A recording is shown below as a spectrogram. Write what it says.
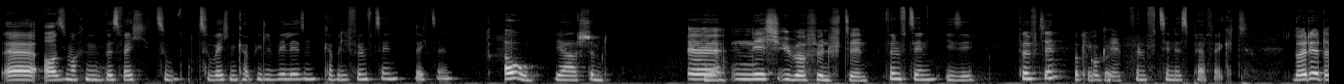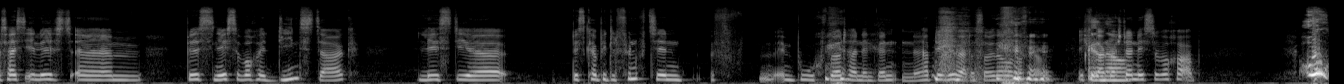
äh, ausmachen, bis welch, zu, zu welchem Kapitel wir lesen. Kapitel 15, 16? Oh, ja, stimmt. Äh, ja. nicht über 15. 15, easy. 15? Okay, okay. Cool. 15 ist perfekt. Leute, das heißt, ihr lest ähm, bis nächste Woche Dienstag, lest ihr bis Kapitel 15 im Buch Wörter an den Wänden. Ne? Habt ihr gehört? Das soll eure Hausaufgabe. Ich genau. sag euch dann nächste Woche ab. Oh,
